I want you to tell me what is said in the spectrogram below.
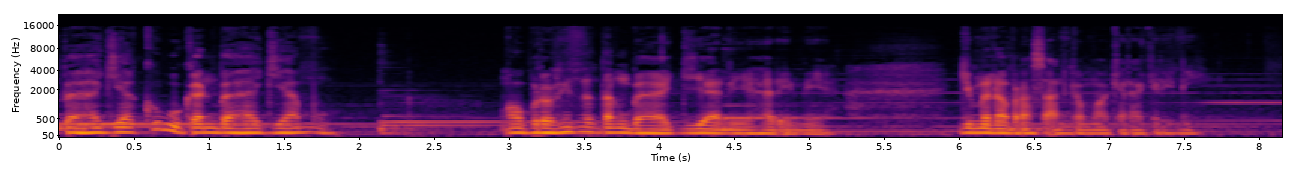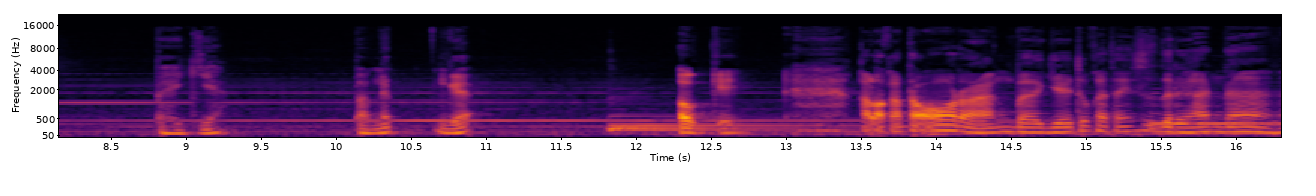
Bahagiaku bukan bahagiamu Ngobrolin tentang bahagia nih hari ini ya Gimana perasaan kamu akhir-akhir ini? Bahagia? Banget? Enggak? Oke Kalau kata orang bahagia itu katanya sederhana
